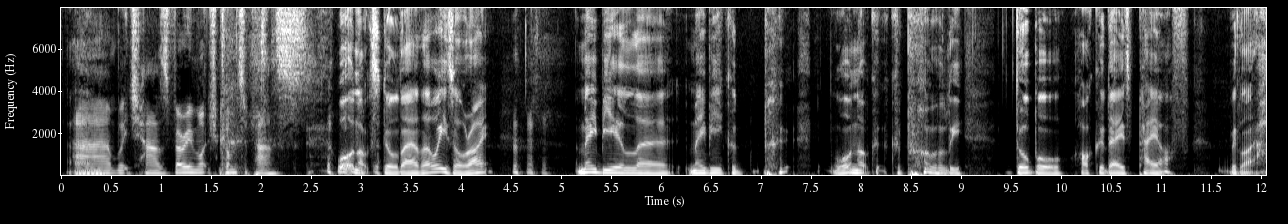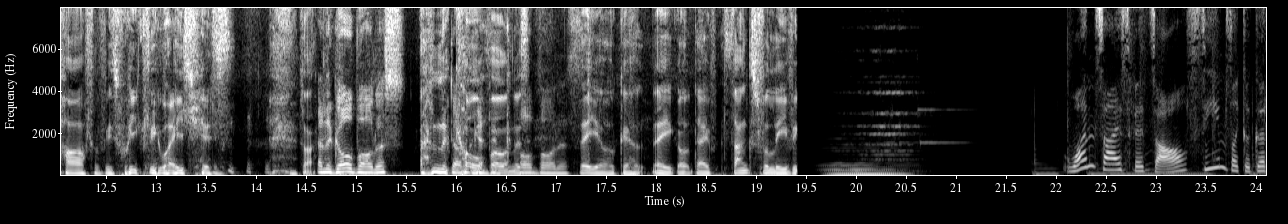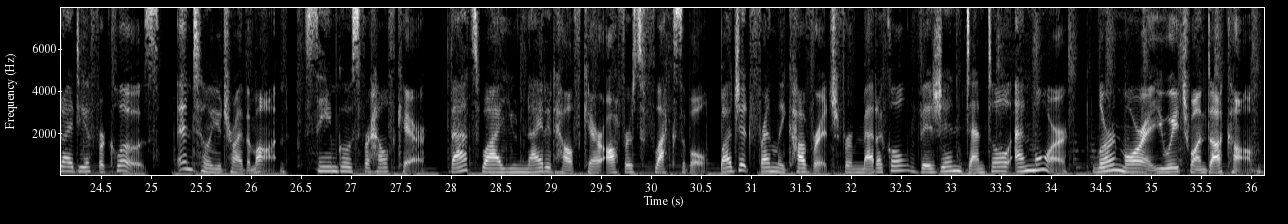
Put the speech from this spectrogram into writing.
uh, which has very much come to pass. Warnock's still there though. He's all right. Maybe he'll. Uh, maybe he could. Warnock could probably double Hockaday's payoff with like half of his weekly wages. Like- And the goal bonus. and the Don't goal forget the bonus. goal bonus. There you go. There you go, Dave. Thanks for leaving. One size fits all seems like a good idea for clothes until you try them on. Same goes for healthcare. That's why United Healthcare offers flexible, budget friendly coverage for medical, vision, dental, and more. Learn more at uh1.com.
